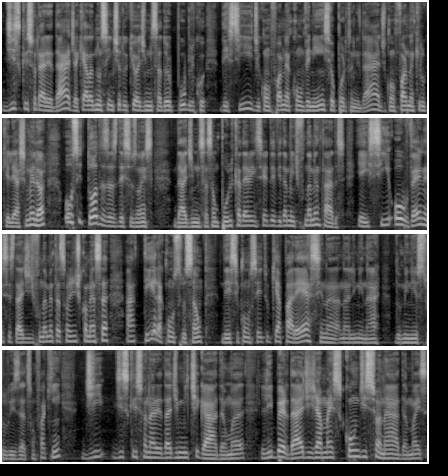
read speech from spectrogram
discricionariedade, aquela no sentido que o administrador público decide conforme a conveniência e oportunidade, conforme aquilo que ele acha melhor, ou se todas as decisões da administração pública devem ser devidamente fundamentadas. E aí, se houver necessidade de fundamentação, a gente começa a ter a construção desse conceito que aparece na, na liminar do ministro Luiz Edson Fachin de discricionariedade mitigada, uma liberdade já mais condicionada, mais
